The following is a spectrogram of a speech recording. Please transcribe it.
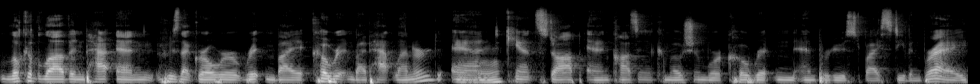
Look of Love and Pat and Who's That Girl were written by co-written by Pat Leonard and Can't Stop and Causing a Commotion were co-written and produced by Stephen Bray,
